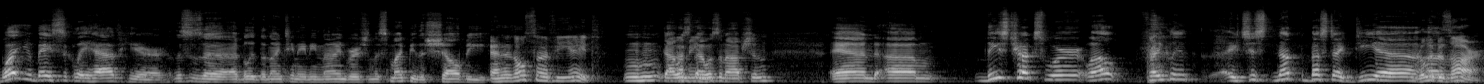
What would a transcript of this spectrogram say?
what you basically have here, this is a I believe the 1989 version. This might be the Shelby. And it's also a V8. hmm that was I that was an option, and um, these trucks were well, frankly, it's just not the best idea. Really of- bizarre.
